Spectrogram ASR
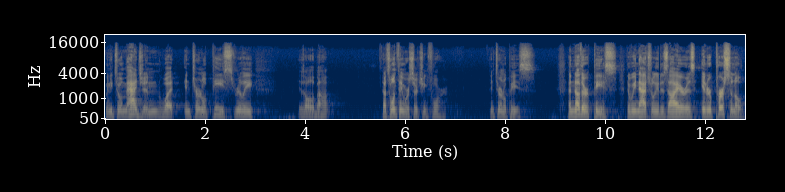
We need to imagine what internal peace really is all about. That's one thing we're searching for internal peace. Another peace that we naturally desire is interpersonal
